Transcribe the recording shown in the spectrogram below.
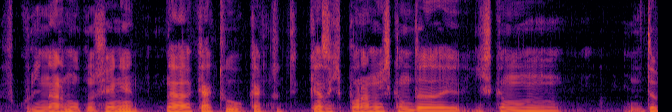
в кулинарно отношение, а, както, както казах и по-рано, искам да, искам да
